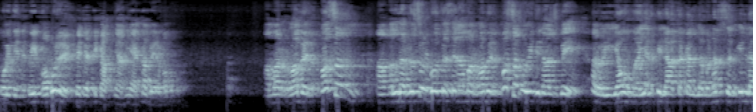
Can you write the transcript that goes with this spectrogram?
ওই দিন ওই কবরের পেটের থেকে আপনি আমি একা বের হব। আমার রবের কসম আল্লাহ রসুল বলতেছেন, আমার রবের কসম ওই দিন আসবে। আর ওই ইল্লা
